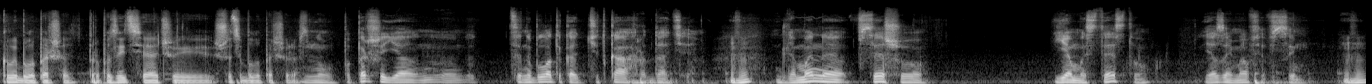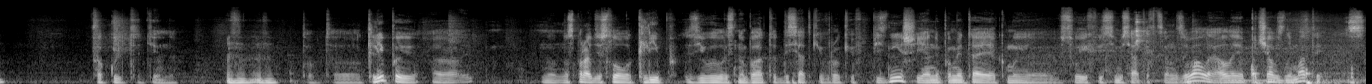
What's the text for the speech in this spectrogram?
коли була перша пропозиція, чи що це було перший раз? Ну, по-перше, я, ну, це не була така чітка градація. Угу. Для мене все, що є мистецтво, я займався всім Угу. факультативно. Тобто кліпи, е, ну, насправді слово кліп з'явилось набагато десятків років пізніше. Я не пам'ятаю, як ми в своїх 80-х це називали, але я почав знімати з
